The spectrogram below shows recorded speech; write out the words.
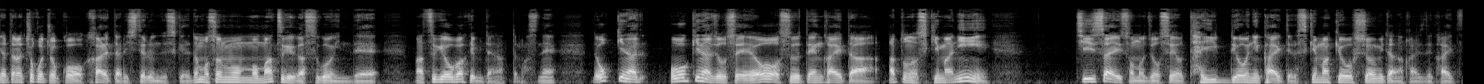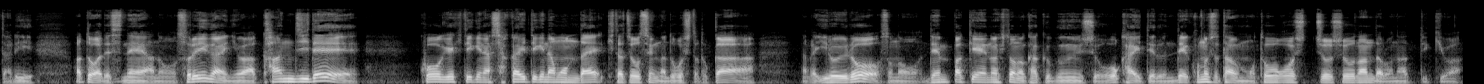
やたらちょこちょこ書かれたりしてるんですけれども、それももうまつげがすごいんで、まつげお化けみたいになってますね。で、大きな、大きな女性を数点書いた後の隙間に、小さいその女性を大量に書いてる、スケマ恐怖症みたいな感じで書いてたり、あとはですね、あの、それ以外には漢字で攻撃的な社会的な問題、北朝鮮がどうしたとか、なんかいろいろ、その、電波系の人の書く文章を書いてるんで、この人多分もう統合失調症なんだろうなっていう気は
